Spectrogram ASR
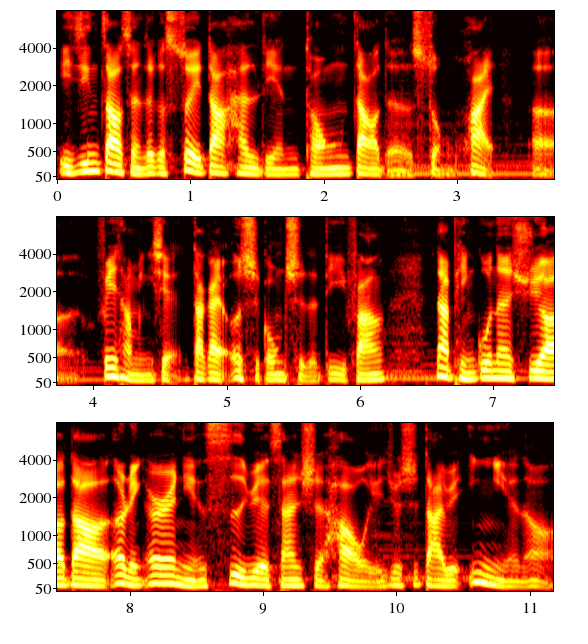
已经造成这个隧道和连通道的损坏。呃，非常明显，大概有二十公尺的地方。那评估呢，需要到二零二二年四月三十号，也就是大约一年啊，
